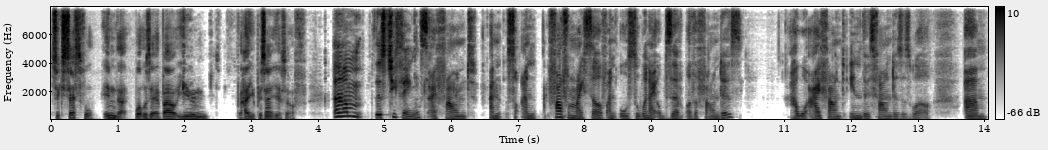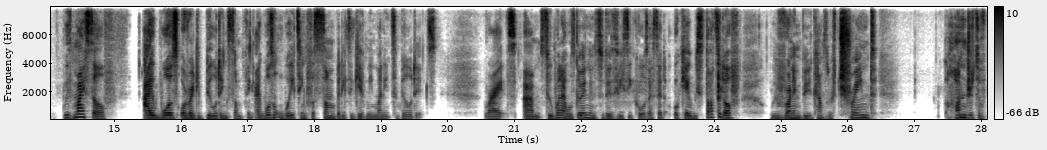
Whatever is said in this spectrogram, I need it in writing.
successful in that? What was it about you and how you present yourself? Um, there's two things I found and so and found from myself and also when I observe other founders, how what I found in those founders as well. Um, with myself, I was already building something. I wasn't waiting for somebody to give me money to build it. Right. Um, so when I was going into those VC calls, I said, okay, we started off, we've run in boot camps, we've trained hundreds of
